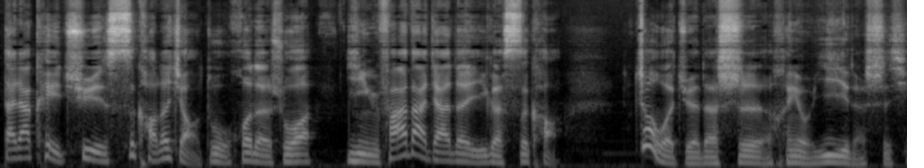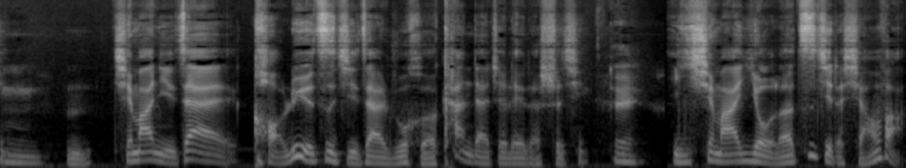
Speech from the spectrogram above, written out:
大家可以去思考的角度，或者说引发大家的一个思考，这我觉得是很有意义的事情。嗯，嗯，起码你在考虑自己在如何看待这类的事情，对，你起码有了自己的想法，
